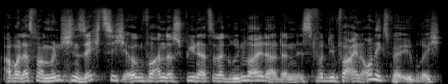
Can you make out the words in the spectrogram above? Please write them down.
Aber lass mal München 60 irgendwo anders spielen als an der Grünwalder, dann ist von dem Verein auch nichts mehr übrig.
